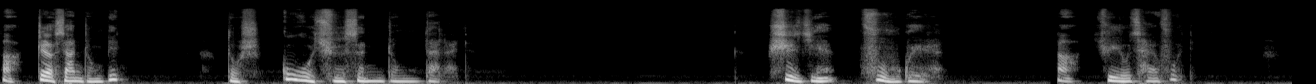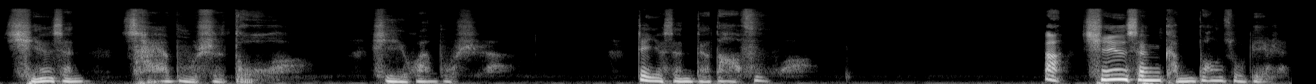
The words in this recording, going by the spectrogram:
啊，这三种病都是过去生中带来的。世间富贵人啊，具有财富的，前生财布施多，喜欢布施啊，这一生得大富。啊，前生肯帮助别人，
